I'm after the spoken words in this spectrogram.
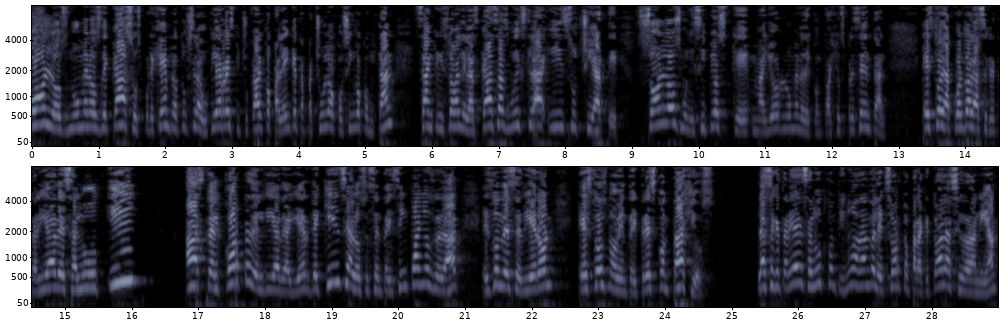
con los números de casos. Por ejemplo, Tuxtla Gutiérrez, Pichucalco, Palenque, Tapachula, Ocosingo, Comitán, San Cristóbal de las Casas, Huixla y Suchiate. Son los municipios que mayor número de contagios presentan. Esto de acuerdo a la Secretaría de Salud y hasta el corte del día de ayer, de 15 a los 65 años de edad, es donde se dieron estos 93 contagios. La Secretaría de Salud continúa dando el exhorto para que toda la ciudadanía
